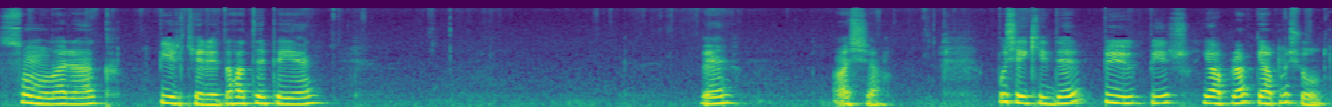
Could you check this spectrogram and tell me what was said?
Son olarak bir kere daha tepeye. Ve aşağı. Bu şekilde büyük bir yaprak yapmış oldum.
